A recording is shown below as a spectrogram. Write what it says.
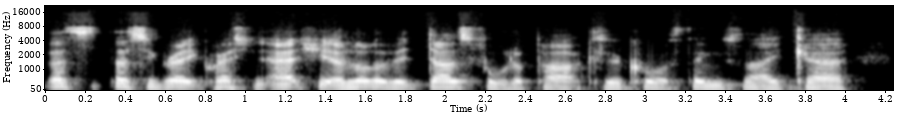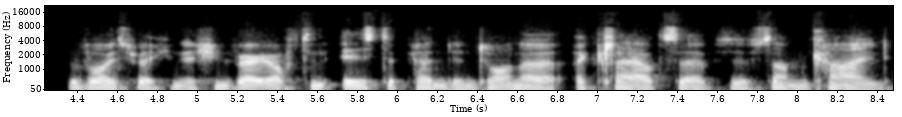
That's that's a great question. Actually, a lot of it does fall apart because, of course, things like uh, the voice recognition very often is dependent on a, a cloud service of some kind.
